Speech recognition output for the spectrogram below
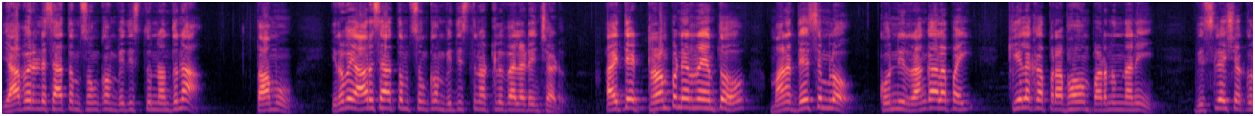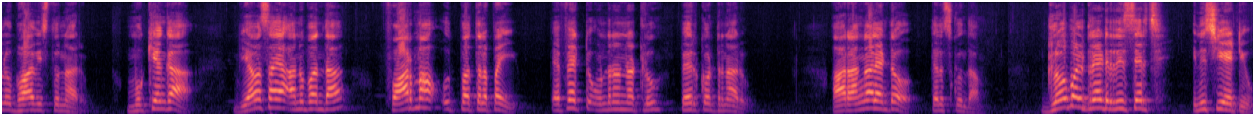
యాభై రెండు శాతం సుంకం విధిస్తున్నందున తాము ఇరవై ఆరు శాతం సుంకం విధిస్తున్నట్లు వెల్లడించాడు. అయితే ట్రంప్ నిర్ణయంతో మన దేశంలో కొన్ని రంగాలపై కీలక ప్రభావం పడనుందని విశ్లేషకులు భావిస్తున్నారు. ముఖ్యంగా వ్యవసాయ అనుబంధ ఫార్మా ఉత్పత్తులపై ఎఫెక్ట్ ఉండనున్నట్లు పేర్కొంటున్నారు. ఆ రంగాలేంటో తెలుసుకుందాం. గ్లోబల్ ట్రేడ్ రీసెర్చ్ ఇనిషియేటివ్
